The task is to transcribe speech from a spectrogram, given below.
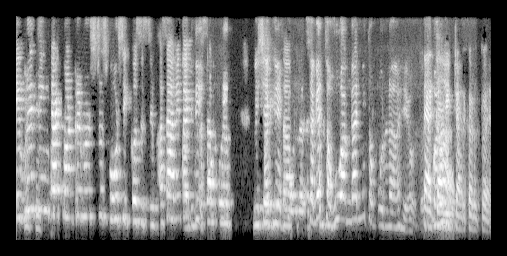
everything that contributes to sports ecosystem असा आम्ही तो विषय अगदी, घेतला सगळे चहू अंगांनी तो पूर्ण हे होतो. त्याचा. विचार करतोय.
